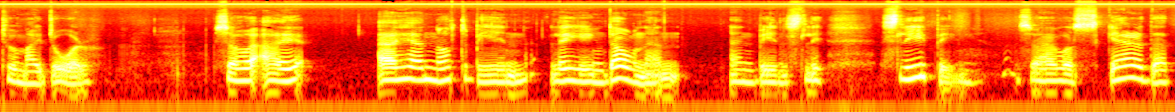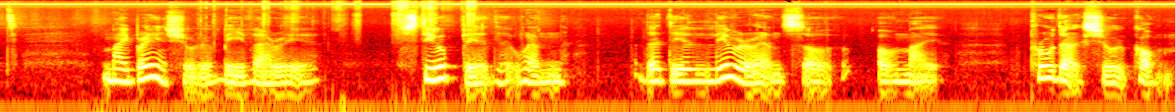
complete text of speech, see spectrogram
to my door. So I I had not been laying down and and been sli- sleeping. So I was scared that my brain should be very stupid when the deliverance of, of my products should come,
